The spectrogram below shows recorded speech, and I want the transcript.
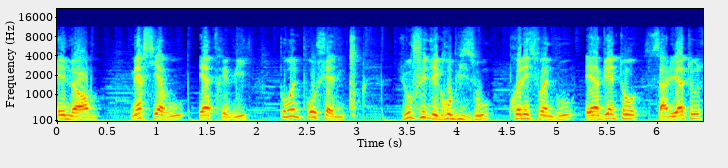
énorme. Merci à vous et à très vite pour une prochaine. Je vous fais des gros bisous, prenez soin de vous et à bientôt. Salut à tous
